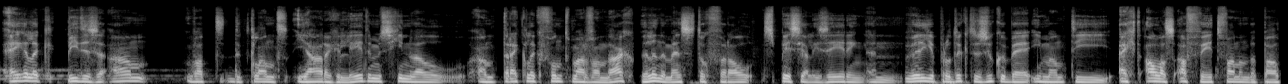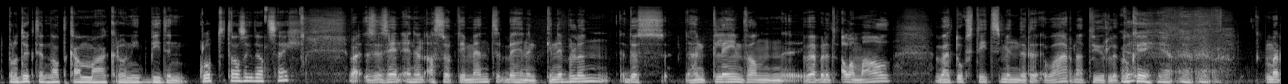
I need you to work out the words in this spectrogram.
Eigenlijk bieden ze aan wat de klant jaren geleden misschien wel aantrekkelijk vond, maar vandaag willen de mensen toch vooral specialisering. En wil je producten zoeken bij iemand die echt alles afweet van een bepaald product en dat kan Macro niet bieden. Klopt het als ik dat zeg? Ze zijn in een assortiment beginnen knibbelen. Dus hun claim van we hebben het allemaal, werd ook steeds minder waar natuurlijk. Oké, ja, ja, ja. Maar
